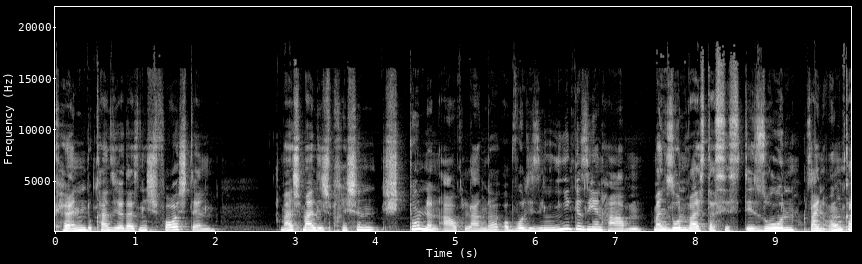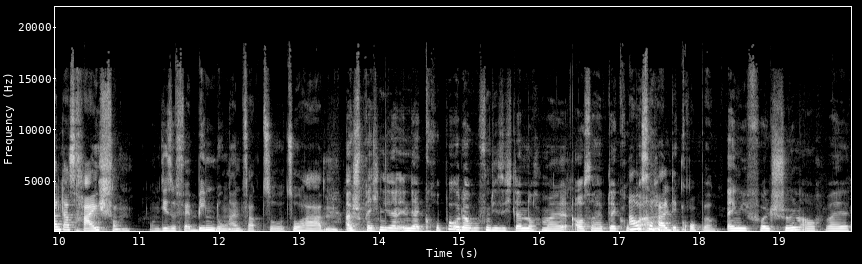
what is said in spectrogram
können, du kannst dir das nicht vorstellen. Manchmal sie sprechen Stunden auch lange, obwohl sie sie nie gesehen haben. Mein Sohn weiß, das ist der Sohn, sein Onkel, das reicht schon, um diese Verbindung einfach zu, zu haben. Aber sprechen die dann in der Gruppe oder rufen die sich dann nochmal außerhalb der Gruppe außerhalb an? Außerhalb der Gruppe. Irgendwie voll schön auch, weil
